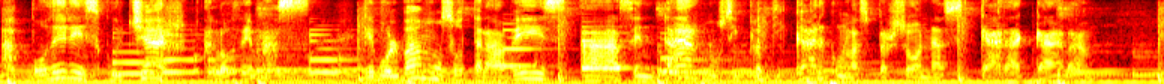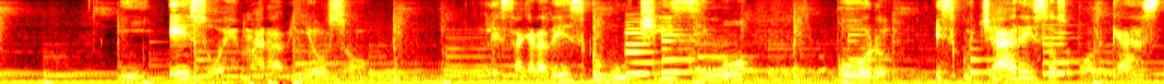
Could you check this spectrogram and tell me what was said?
a poder escuchar a los demás. que volvamos otra vez a sentarnos y platicar con las personas cara a cara. Y eso es maravilloso. Les agradezco muchísimo por escuchar esos podcasts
